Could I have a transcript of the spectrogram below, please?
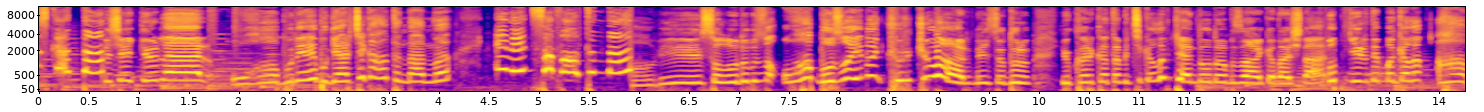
üst katta. Teşekkürler. Oha bu ne? Bu gerçek altından mı? Evet saf altında. Abi salonumuzda oha bozayının kürkü var. Neyse durun. Yukarı kata bir çıkalım kendi odamıza arkadaşlar. Hop girdim bakalım. Aa,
